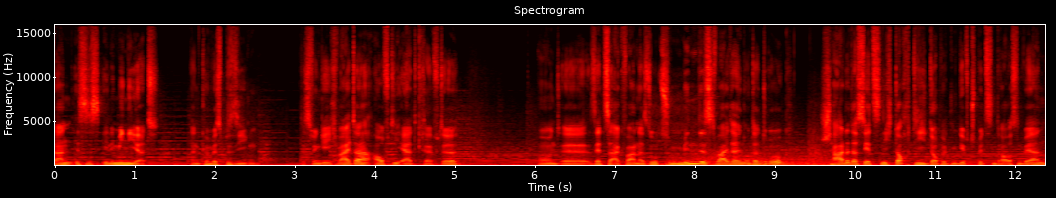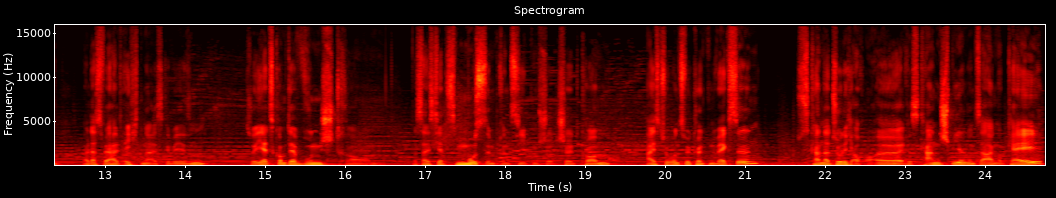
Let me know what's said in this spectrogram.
dann ist es eliminiert. Dann können wir es besiegen. Deswegen gehe ich weiter auf die Erdkräfte. Und äh, setze Aquana so zumindest weiterhin unter Druck. Schade, dass jetzt nicht doch die doppelten Giftspitzen draußen wären. Weil das wäre halt echt nice gewesen. So, jetzt kommt der Wunschtraum. Das heißt, jetzt muss im Prinzip ein Schutzschild kommen. Heißt für uns, wir könnten wechseln. Das kann natürlich auch äh, riskant spielen und sagen, okay,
